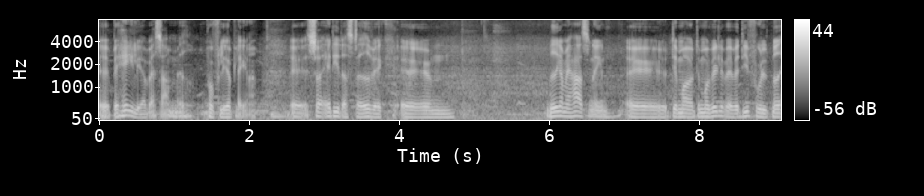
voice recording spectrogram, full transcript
øh, behagelig at være sammen med på flere planer, øh, så er de der stadigvæk. Øh, jeg ved ikke, om jeg har sådan en. Øh, det, må, det må virkelig være værdifuldt, med,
